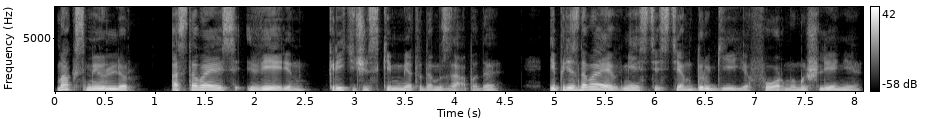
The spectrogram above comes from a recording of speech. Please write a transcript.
Макс Мюллер – Оставаясь верен критическим методам Запада и признавая вместе с тем другие формы мышления,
